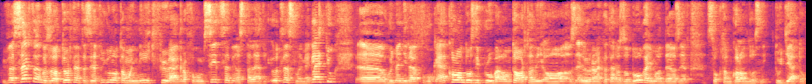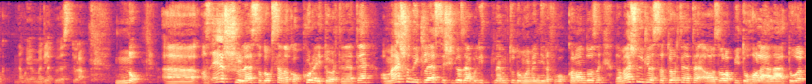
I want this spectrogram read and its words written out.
Mivel szerteágazó a történet, ezért úgy gondoltam, hogy négy főágra fogom szétszedni, aztán lehet, hogy öt lesz, majd meglátjuk, hogy mennyire fogok elkalandozni, próbálom tartani az előre meghatározott dolgaimat, de azért szoktam kalandozni, tudjátok, nem olyan meglepő ez tőlem. No, az első lesz a Doxának a korai története, a második lesz, és igazából itt nem tudom, hogy mennyire fogok kalandozni, de a második lesz a története az alapító halálától,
